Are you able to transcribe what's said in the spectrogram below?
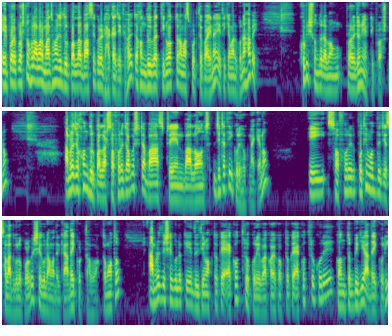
এরপরে প্রশ্ন হলো, আমার মাঝে মাঝে দূরপাল্লার বাসে করে ঢাকা যেতে হয়, তখন দুইবার তিন ওয়াক্ত নামাজ পড়তে পারি না, এতে কি আমার গুণা হবে? খুবই সুন্দর এবং প্রয়োজনীয় একটি প্রশ্ন। আমরা যখন দূরপাল্লার সফরে যাব, সেটা বাস, ট্রেন বা লঞ্চ, যেটাতেই করে হোক না কেন, এই সফরের প্রতিমধ্যে যে সালাদগুলো পড়বে, সেগুলো আমাদেরকে আদায় করতে হবে অক্তমতো আমরা যে সেগুলোকে দুই তিন অক্তকে একত্র করে বা কয়েক অক্তকে একত্র করে গন্তব্যে গিয়ে আদায় করি,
